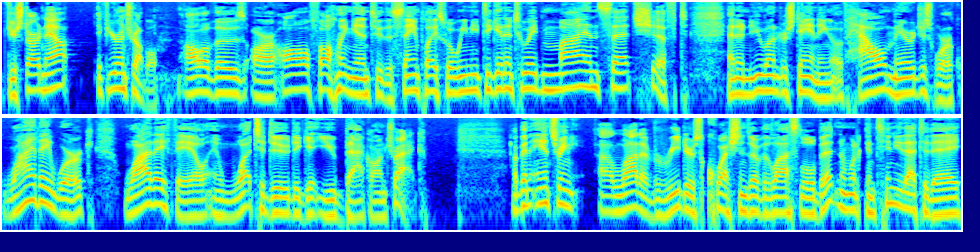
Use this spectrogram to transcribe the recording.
If you're starting out, if you're in trouble. All of those are all falling into the same place where we need to get into a mindset shift and a new understanding of how marriages work, why they work, why they fail, and what to do to get you back on track. I've been answering a lot of readers' questions over the last little bit, and I want to continue that today.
